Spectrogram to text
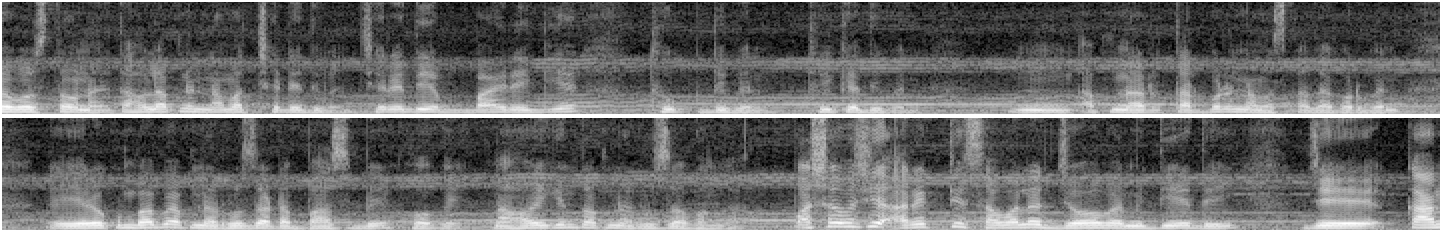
ব্যবস্থাও নাই, তাহলে আপনি নামাজ ছেড়ে দিবেন। ছেড়ে দিয়ে বাইরে গিয়ে থুক দিবেন, থুইকে দিবেন। আপনার তারপরে নামাজ কাজা করবেন। এরকমভাবে আপনার রোজাটা বাঁচবে, হবে। না হয় কিন্তু আপনার রোজা ভাঙা পাশাপাশি আরেকটি সওয়ালের জবাব আমি দিয়ে দিই, যে কান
